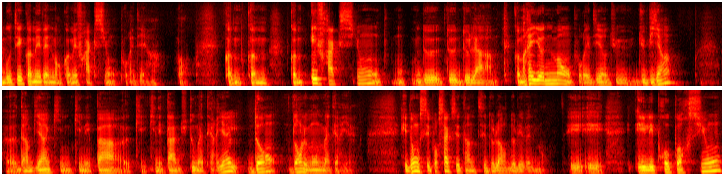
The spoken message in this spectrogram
beauté comme événement, comme effraction, on pourrait dire. Hein. Comme, comme, effraction de, la, comme rayonnement, on pourrait dire, du, bien, euh, d'un bien qui, n'est pas, qui, pas du tout matériel dans, le monde matériel. Et donc, c'est pour ça que c'est de l'ordre de l'événement. Et les proportions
